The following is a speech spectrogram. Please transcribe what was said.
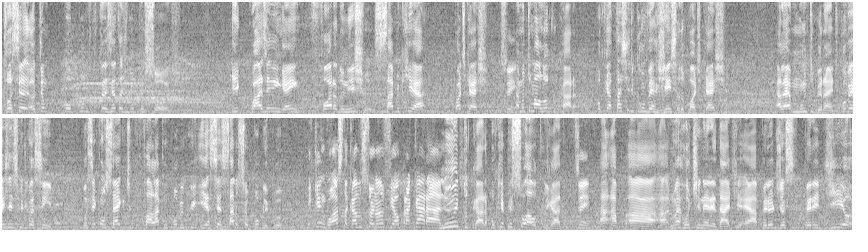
Você, eu tenho um público de 300 mil pessoas. E quase ninguém fora do nicho sabe o que é podcast. Sim. É muito maluco, cara. Porque a taxa de convergência do podcast, ela é muito grande. Convergência que eu digo assim, você consegue, tipo, falar com o público e acessar o seu público. E quem gosta acaba se tornando fiel pra caralho. Muito, cara, porque é pessoal, tá ligado? Sim. A, a- a- não é rotineiridade, é a periodicidade. Peridio,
